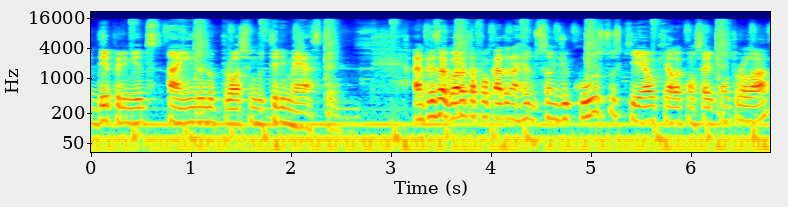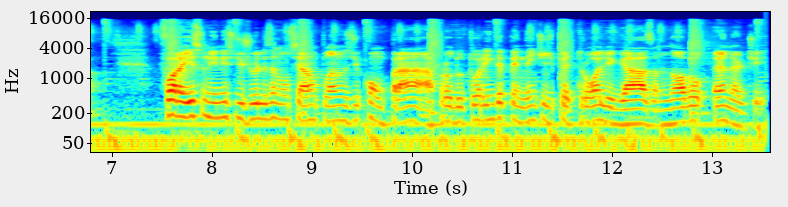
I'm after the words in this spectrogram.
deprimidos ainda no próximo trimestre. A empresa agora está focada na redução de custos, que é o que ela consegue controlar. Fora isso, no início de julho, eles anunciaram planos de comprar a produtora independente de petróleo e gás, a Noble Energy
